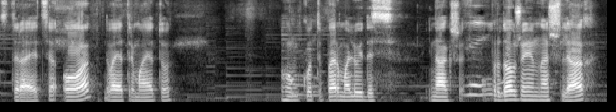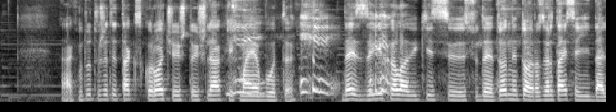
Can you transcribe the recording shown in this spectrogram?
стирається. О, давай я тримаю ту гумку. Тепер малюй десь інакше. Продовжуємо наш шлях. Так, ну тут вже ти так скорочуєш той шлях, як має бути. Десь заїхала в якісь е, сюди. То не то, розвертайся їдь далі.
